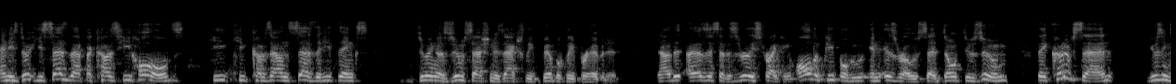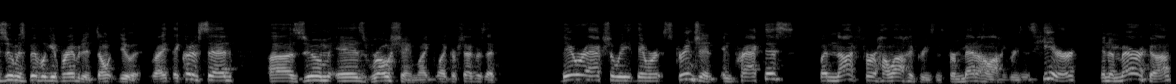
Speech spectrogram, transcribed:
and he's doing. He says that because he holds. He he comes out and says that he thinks doing a Zoom session is actually biblically prohibited. Now, th- as I said, this is really striking. All the people who in Israel who said don't do Zoom, they could have said using Zoom is biblically prohibited. Don't do it. Right? They could have said uh, Zoom is roshem, like like Rav said they were actually they were stringent in practice, but not for halachic reasons, for meta halachic reasons. Here in America,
